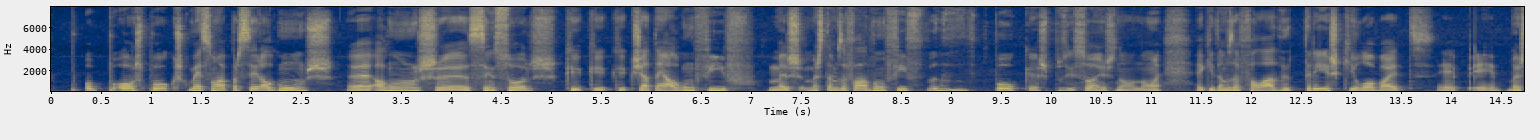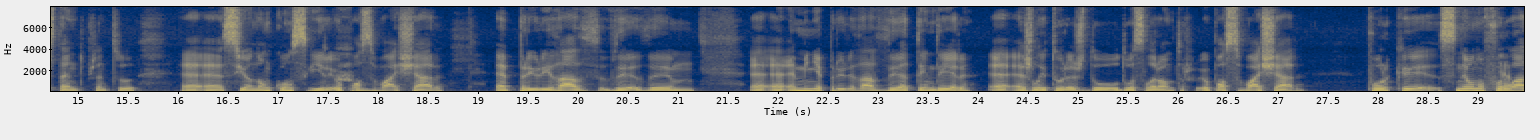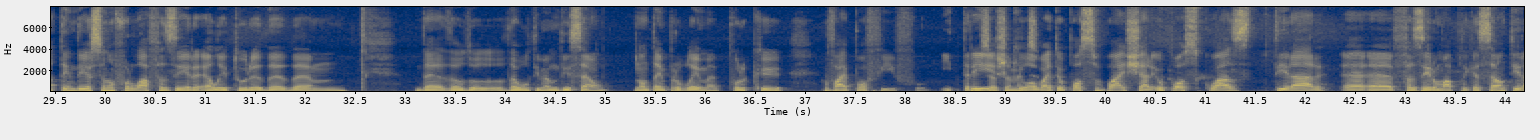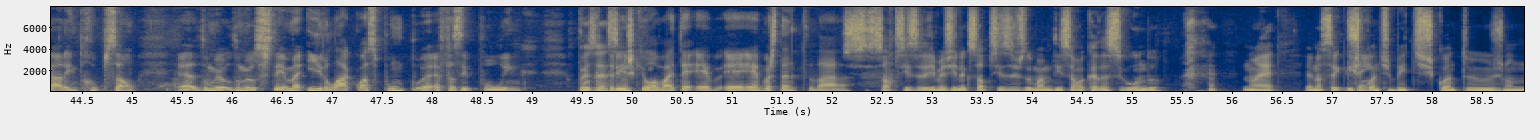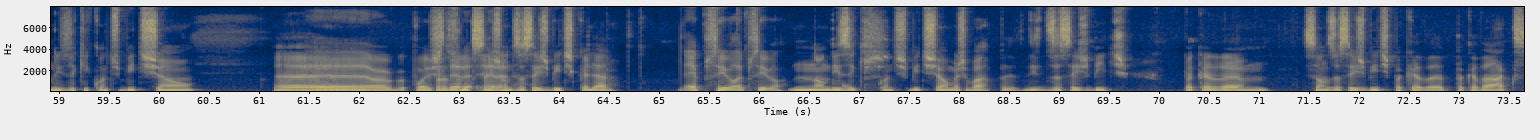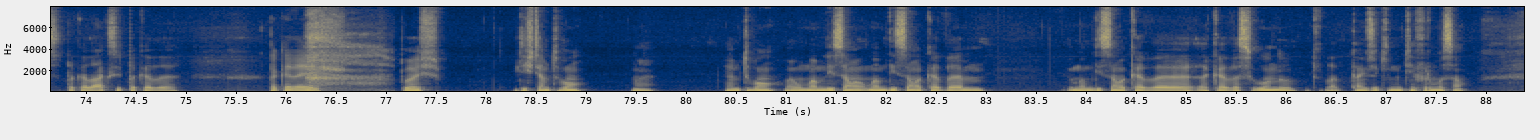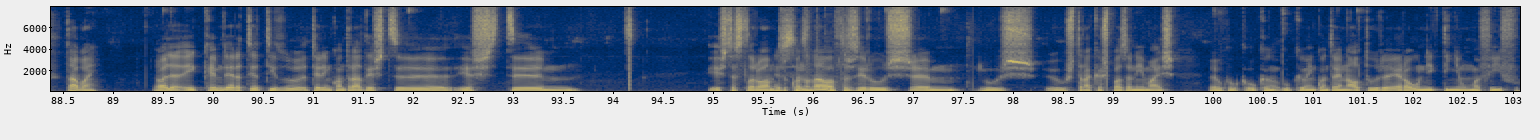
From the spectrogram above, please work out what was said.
aos poucos começam a aparecer alguns, uh, alguns uh, sensores que, que, que, já têm algum FIFO, mas, mas estamos a falar de um FIFO de poucas posições, não, não é? Aqui estamos a falar de 3 KB, é, é bastante, portanto, uh, se eu não conseguir, eu posso baixar a prioridade de, de a, a, minha prioridade de atender a, as leituras do, do acelerómetro eu posso baixar porque se eu não for yeah. lá atender, se eu não for lá fazer a leitura da, da, da, da, da última medição, não tem problema porque vai para o FIFO e 3 KB eu posso baixar, eu posso quase tirar, a, fazer uma aplicação, tirar a interrupção do, meu, do meu sistema e ir lá quase a fazer pooling. Pois é, 3 kB é, é, é, bastante. Dá... Só precisa, imagina que só precisas de uma medição a cada segundo, não é? Eu não sei isto quantos bits, quantos, não diz aqui quantos bits são. Uh, pois ter, que sejam era... 16 bits, se calhar. É possível, é possível. Não diz é aqui possível. quantos bits são, mas vá, diz 16 bits para cada. São 16 bits para cada, para cada axe, para cada axe e para cada. Para cada eixo. Pois, isto é muito bom é? É muito bom. É uma medição, uma medição a cada uma medição a cada, a cada segundo. Tens aqui muita informação. Está bem. Olha, e quem me dera ter, tido, ter encontrado este, este, este acelerómetro este quando andava a fazer os, um, os, os tracas para os animais. O, o, o, que eu encontrei na altura era o único que tinha uma FIFO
